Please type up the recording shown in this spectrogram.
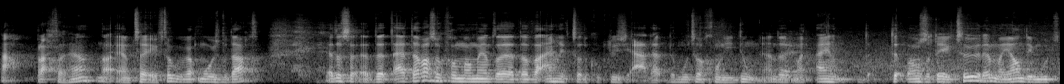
nou, prachtig hè. Nou, MT heeft ook wat moois bedacht. Ja, dus, uh, dat, dat, was ook van het moment uh, dat we eigenlijk tot de conclusie, ja, dat, dat moeten we gewoon niet doen. Hè. Maar eigenlijk, de, onze directeur, hè, Marjan, die moet,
